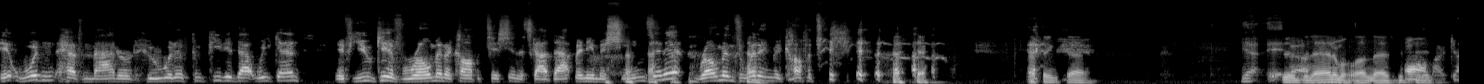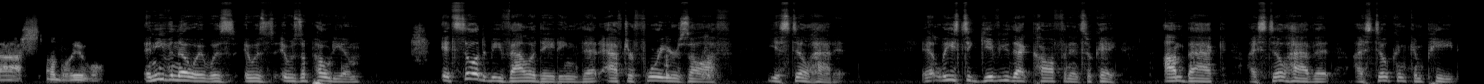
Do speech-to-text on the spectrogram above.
it wouldn't have mattered who would have competed that weekend. If you give Roman a competition that's got that many machines in it, Roman's winning the competition. I think so. Yeah, it, There's an animal on that. machines. Oh my gosh, unbelievable! and even though it was it was it was a podium, it still had to be validating that after four years off, you still had it. At least to give you that confidence. Okay, I'm back. I still have it. I still can compete.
